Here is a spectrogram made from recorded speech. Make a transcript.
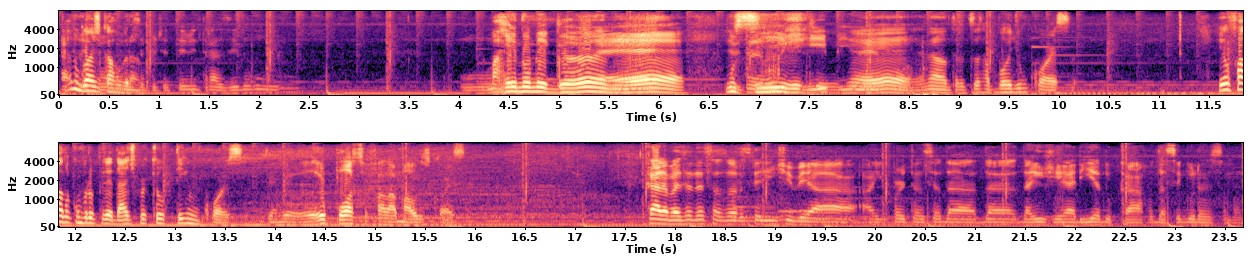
Ah, Eu não gosto de carro Você branco. podia ter me trazido um. um Uma Renault Megane, É. é. Um Um Civic. Jeep, é, né? não, tratou essa porra de um Corsa. Eu falo com propriedade porque eu tenho um Corsa, entendeu? Eu posso falar mal dos Corsa. Cara, mas é nessas horas que a gente vê a, a importância da, da, da engenharia do carro, da segurança, mano.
